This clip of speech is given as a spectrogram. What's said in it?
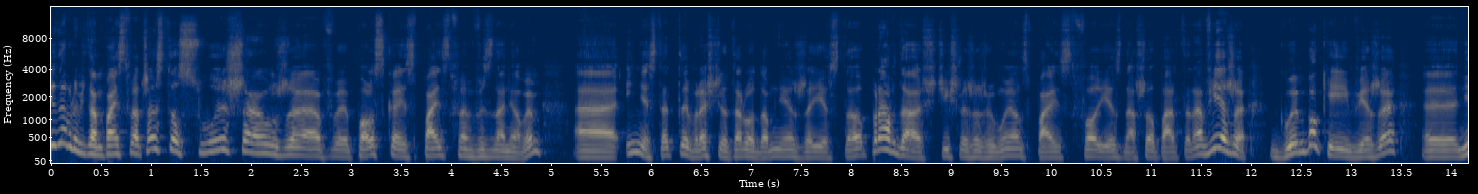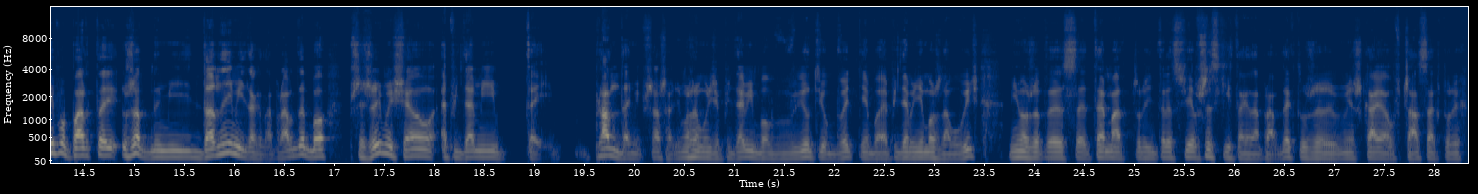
Dzień dobry, witam Państwa. Często słyszę, że Polska jest państwem wyznaniowym e, i niestety wreszcie dotarło do mnie, że jest to prawda. Ściśle rzecz ujmując, państwo jest nasze oparte na wierze, głębokiej wierze, e, nie popartej żadnymi danymi tak naprawdę, bo przyjrzyjmy się epidemii tej plandemii, przepraszam, nie możemy mówić epidemii, bo w YouTube wytnie, bo epidemii nie można mówić, mimo że to jest e, temat, który interesuje wszystkich tak naprawdę, którzy mieszkają w czasach, których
